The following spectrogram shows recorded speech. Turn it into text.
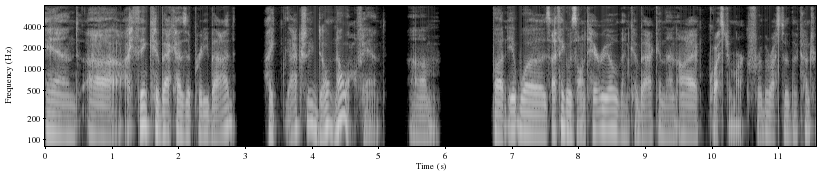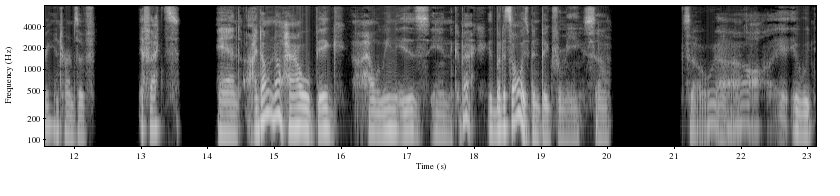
And uh, I think Quebec has it pretty bad. I actually don't know offhand. Um, but it was, I think it was Ontario, then Quebec, and then I question mark for the rest of the country in terms of effects. And I don't know how big Halloween is in Quebec, but it's always been big for me. So so uh, it, it would.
